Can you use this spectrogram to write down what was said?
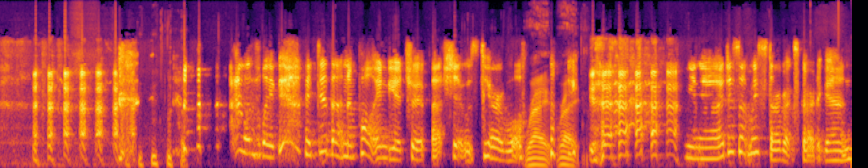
I was like, I did that Nepal India trip. That shit was terrible. Right. Right. You know, I just want my Starbucks card again.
